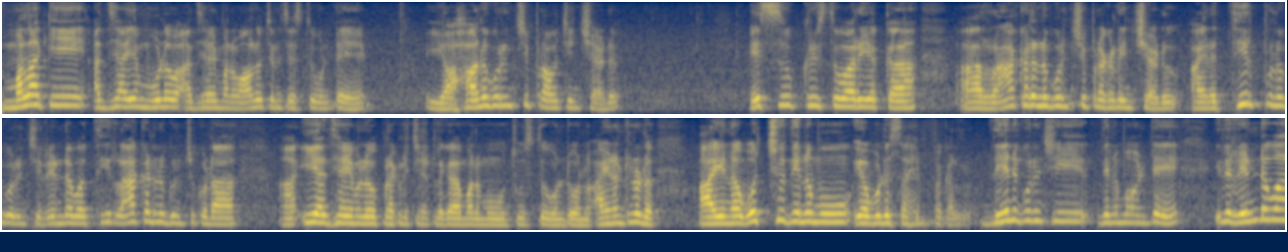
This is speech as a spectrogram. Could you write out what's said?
మలాకి అధ్యాయం మూడవ అధ్యాయం మనం ఆలోచన చేస్తూ ఉంటే యహాను గురించి ప్రవచించాడు. యేసుక్రీస్తు వారి యొక్క ఆ రాకడను గురించి ప్రకటించాడు. ఆయన తీర్పును గురించి రెండవ తీ రాకడను గురించి కూడా ఈ అధ్యాయంలో ప్రకటించినట్లుగా మనము చూస్తూ ఉంటూ ఉన్నాం. ఆయన అంటున్నాడు ఆయన వచ్చు దినము ఎవడు సహింపగలరు. దేని గురించి దినము అంటే ఇది రెండవ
